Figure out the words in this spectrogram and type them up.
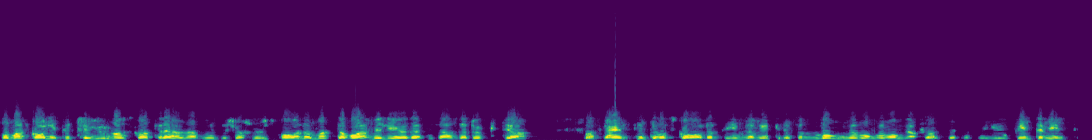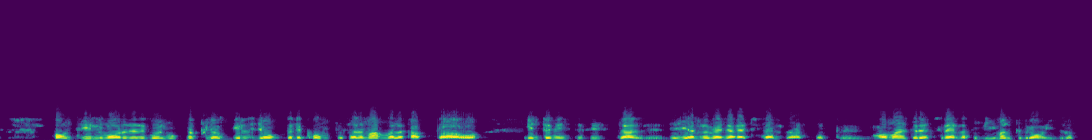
Och man ska ha lite tur, man ska träna så man inte kör slut på en och man ska vara i en miljö där det finns andra duktiga. Man ska helst inte vara skadad så himla mycket. Det är så många, många, många förutsättningar som ihop. Inte minst ha en tillvaro där det går ihop med plugg eller jobb eller kompis eller mamma eller pappa. Och inte minst det sista, det gäller att välja rätt föräldrar. Så att, eh, har man inte rätt föräldrar så blir man inte bra i idrott.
